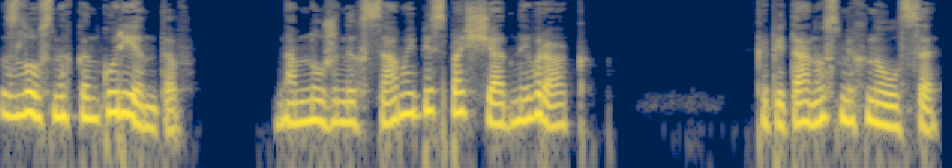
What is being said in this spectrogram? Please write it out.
злостных конкурентов? Нам нужен их самый беспощадный враг. Капитан усмехнулся.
